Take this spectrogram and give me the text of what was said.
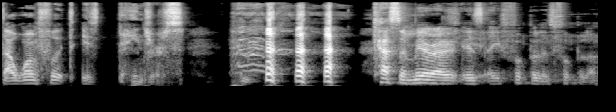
that one foot is dangerous. Casemiro is a footballer's footballer.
